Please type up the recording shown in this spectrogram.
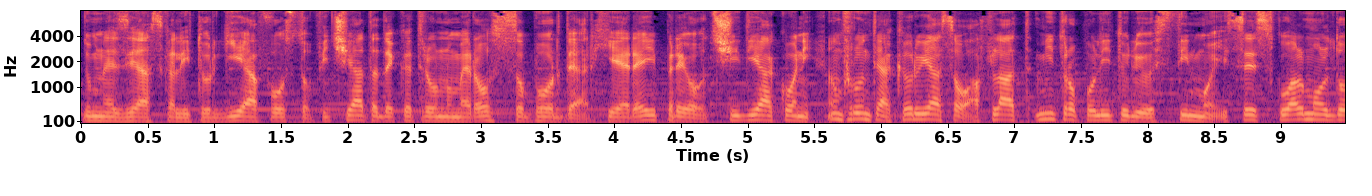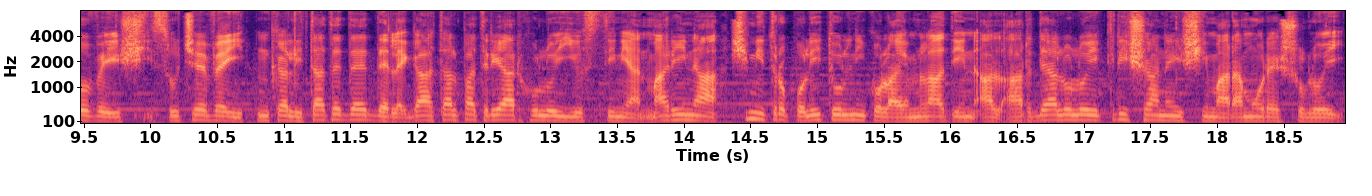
Dumnezeiasca liturghie a fost oficiată de către un numeros sobor de arhierei, preoți și diaconi, în fruntea căruia s-au aflat mitropolitul Justin Moisescu al Moldovei și Sucevei, în calitate de delegat al patriarhului Justinian Marina și mitropolitul Nicolae Mladin al Ardealului, Crișanei și Maramureșului.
